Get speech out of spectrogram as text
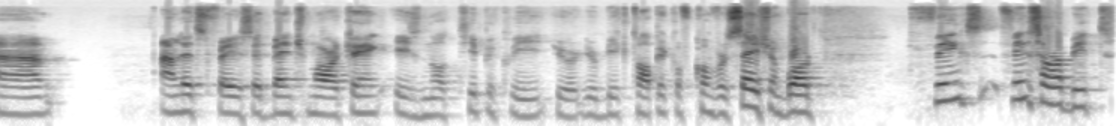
Um, and let's face it, benchmarking is not typically your, your big topic of conversation, but things things are a bit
